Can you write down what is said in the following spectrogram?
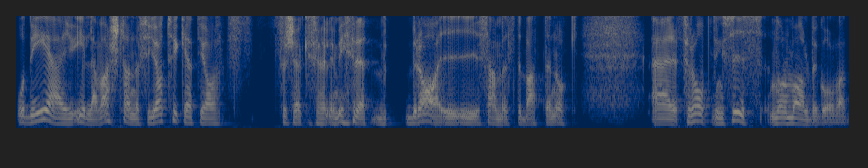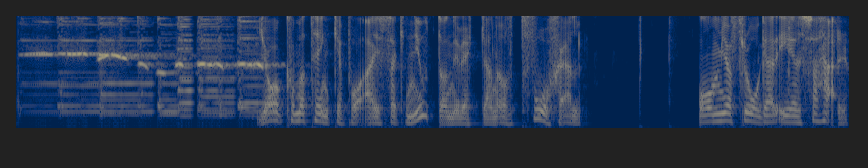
Och det är ju illavarslande för jag tycker att jag försöker följa med rätt bra i, i samhällsdebatten och är förhoppningsvis normalbegåvad. Jag kom att tänka på Isaac Newton i veckan av två skäl. Om jag frågar er så här.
